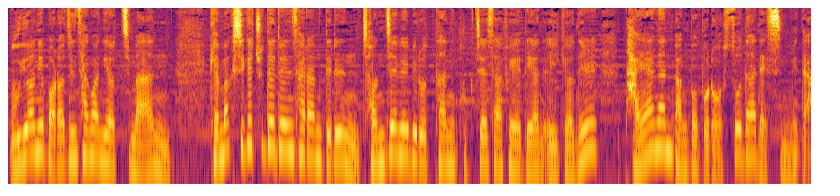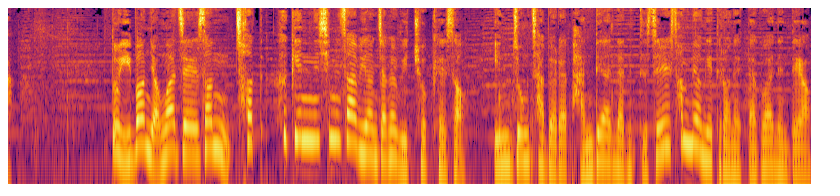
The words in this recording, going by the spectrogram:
우연히 벌어진 상황이었지만 개막식에 초대된 사람들은 전쟁을 비롯한 국제사회에 대한 의견을 다양한 방법으로 쏟아냈습니다. 또 이번 영화제에선 첫 흑인 심사위원장을 위촉해서 인종차별에 반대한다는 뜻을 선명히 드러냈다고 하는데요.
